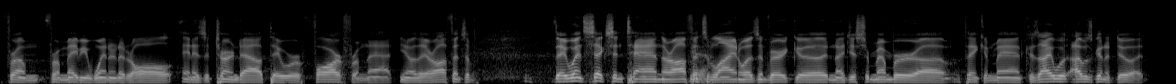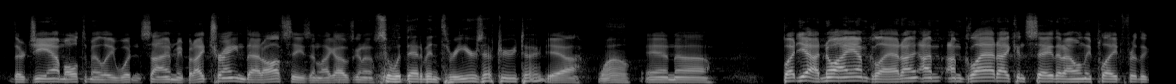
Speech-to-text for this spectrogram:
from from maybe winning it all, and as it turned out, they were far from that. You know, their offensive. They went six and ten. Their offensive Yeah. line wasn't very good, and I just remember uh, thinking, man, because I, w- I was going to do it. Their GM ultimately wouldn't sign me, but I trained that offseason like I was going to. so would that have been three years after you retired? Yeah, Wow. and uh, but yeah, no, I am glad. I, am I'm, I'm glad I can say that I only played for the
